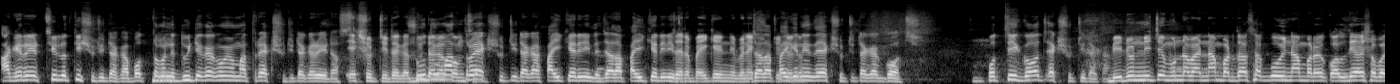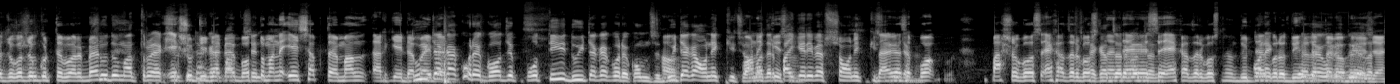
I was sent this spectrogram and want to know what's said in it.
আগে রেট ছিল তেষট্টি টাকা বর্তমানে দুই টাকা কমে মাত্র একষট্টি টাকা রেট আছে। 61 টাকা শুধুমাত্র একষট্টি টাকা পাইকারি নিলে যারা পাইকারি নিবে যারা পাইকারি নেবেন যারা 61 পাইকারি। নিলে একষট্টি টাকা গজ। প্রতি গজ একষট্টি টাকা। ভিডিওর নিচে মুন্না ভাইয়ের নাম্বার দেওয়া থাকবে ওই নাম্বারে কল দিয়ে সবাই যোগাযোগ করতে পারবেন। শুধুমাত্র একষট্টি টাকায় বর্তমানে এই সপ্তাহে মাল আর কি এটা দুই টাকা করে গজে প্রতি দুই টাকা করে কমছে। দুই টাকা অনেক কিছু। আমাদের পাইকারি ব্যবসা অনেক কিছু দেখা গেছে পাঁচশো গজ এক হাজার গজ দেখা গেছে এক হাজার গজ না দুই টাকা করে দুই হাজার টাকা হয়ে যায়।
